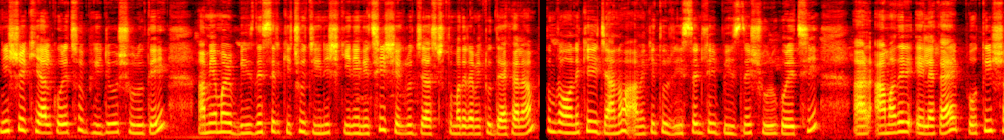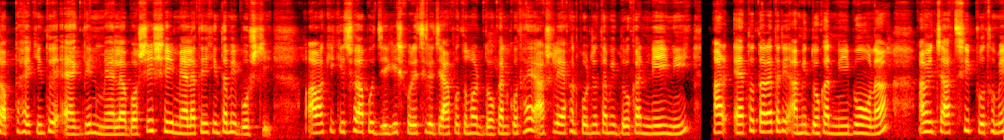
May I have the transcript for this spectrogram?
নিশ্চয়ই খেয়াল করেছ, ভিডিও শুরুতে আমি আমার বিজনেসের কিছু জিনিস কিনে এনেছি, সেগুলো জাস্ট তোমাদের আমি একটু দেখালাম। তোমরা অনেকেই জানো, আমি কিন্তু রিসেন্টলি বিজনেস শুরু করেছি আর আমাদের এলাকায় প্রতি সপ্তাহে কিন্তু একদিন মেলা বসে, সেই মেলাতেই কিন্তু আমি বসছি। আমাকে কিছু আপু জিজ্ঞেস করেছিল যে, আপু, তোমার দোকান কোথায়? আসলে এখন পর্যন্ত আমি দোকান নেইনি। আর এত তাড়াতাড়ি আমি দোকান নিবও না। আমি চাচ্ছি প্রথমে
